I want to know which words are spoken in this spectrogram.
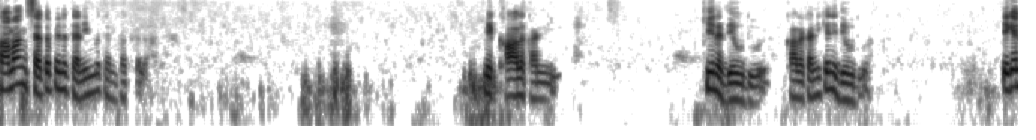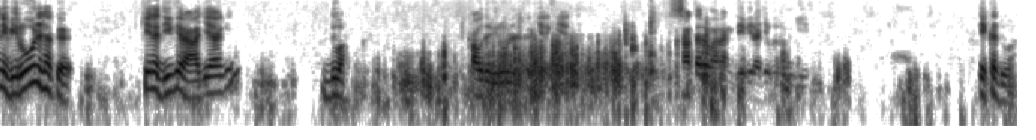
තමන් සැතපෙන තැනින්ම තැන්පත් කළා. මේ කාලකන්නේ කියන දෙව්දුව කාලකන්නි කැනෙ දෙව්දුව. එකැන විරූල්හක කියන දිව්‍ය රාජයාගේ දුවක් කෞද විරූල්හක කියල කිය සතර වරන් දෙවි රජවරුන්ගේ එක දුවක්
